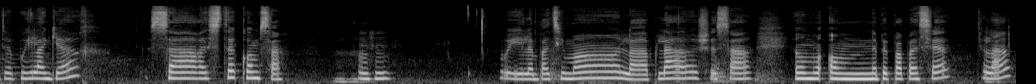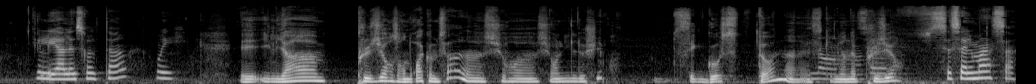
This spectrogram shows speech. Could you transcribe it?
Depuis la guerre, ça restait comme ça. Mhm. Oui, le bâtiment, la plage, ça. On, on ne peut pas passer là. Il y a les soldats. Oui. Et il y a plusieurs endroits comme ça euh, sur, euh, sur l'île de Chypre C'est Ghost Town Est-ce qu'il y en a plusieurs C'est seulement ça.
